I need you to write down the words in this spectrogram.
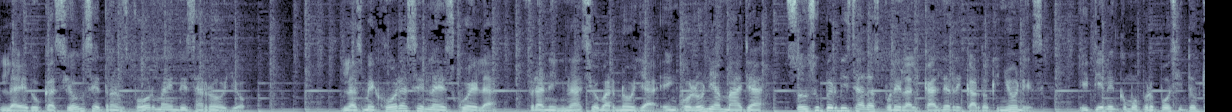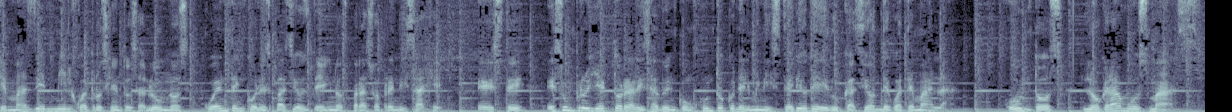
La educación se transforma en desarrollo. Las mejoras en la escuela Fran Ignacio Barnoya en Colonia Maya son supervisadas por el alcalde Ricardo Quiñones y tienen como propósito que más de 1.400 alumnos cuenten con espacios dignos para su aprendizaje. Este es un proyecto realizado en conjunto con el Ministerio de Educación de Guatemala. Juntos logramos más.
